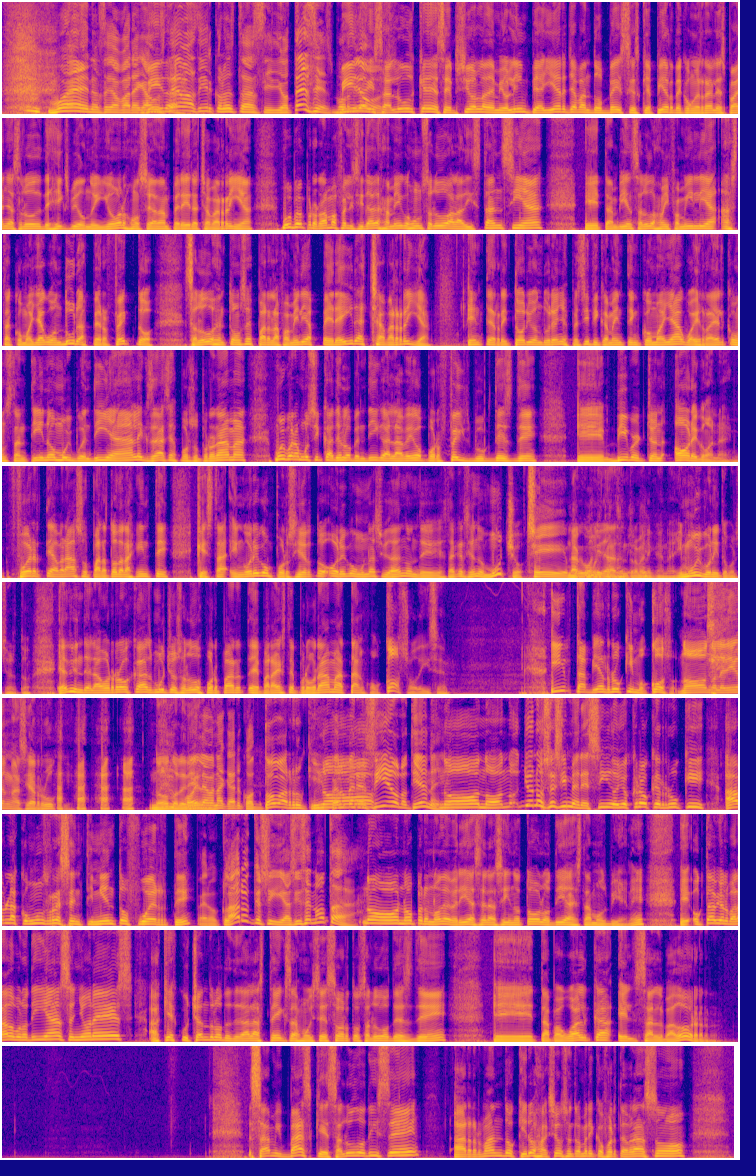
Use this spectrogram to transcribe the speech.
Bueno, señor Varega, Vida. usted va a seguir con estas idioteces. por Vida y salud, qué decepción la de mi Olimpia. Ayer ya van dos veces que pierde con el Real España. Saludos desde Hicksville, New York. José Adán Pereira Chavarría. Muy buen programa. Felicidades, amigos. Un saludo a la distancia. Eh, también saludos a mi familia hasta Comayagua, Honduras. Perfecto. Saludos entonces para la familia Pereira Chavarría en territorio hondureño, específicamente en Comayagua. Israel Constantino. Muy buen día, Alex. Gracias por su programa. Muy buena música. Dios los bendiga. La veo por Facebook desde eh, Beaverton, Oregon. Fuerte abrazo para toda la gente que está en Oregon. Por cierto, Oregon, una ciudad en donde está creciendo mucho Sí, la comunidad también. centroamericana. Y muy bonito, por cierto. Edwin de la O Rojas, muchos saludos por parte para este programa tan jocoso, dice. Y también Rookie Mocoso. No, no le digan así a Rookie. No, no le Hoy digan. le van a caer con todo a Rookie, No. pero merecido lo tiene. No, no, no, yo no sé si merecido. Yo creo que Rookie habla con un resentimiento fuerte. Pero claro que sí, así se nota. No, no, pero no debería ser así. No todos los días estamos bien. ¿eh? Eh, Octavio Alvarado, buenos días, señores. Aquí escuchándolo desde Dallas, Texas. Moisés Sorto, saludos desde eh, Tapahualca, El Salvador. Sammy Vázquez, saludos, dice. Armando Quiroz, Acción Centroamérica, fuerte abrazo.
